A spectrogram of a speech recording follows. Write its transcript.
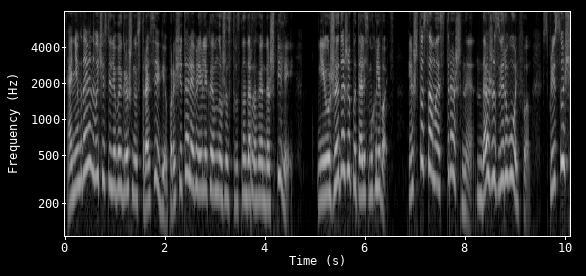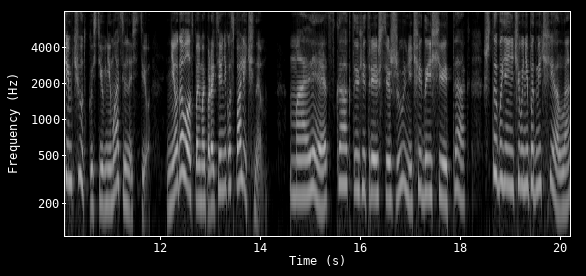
Они мгновенно вычислили выигрышную стратегию, просчитали великое множество стандартных эндершпилей и уже даже пытались мухлевать. И что самое страшное, даже звервольфам, с присущей им чуткостью и внимательностью, не удавалось поймать противника с поличным. «Малец, как ты ухитряешься жульничать, да еще и так, чтобы я ничего не подмечала.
